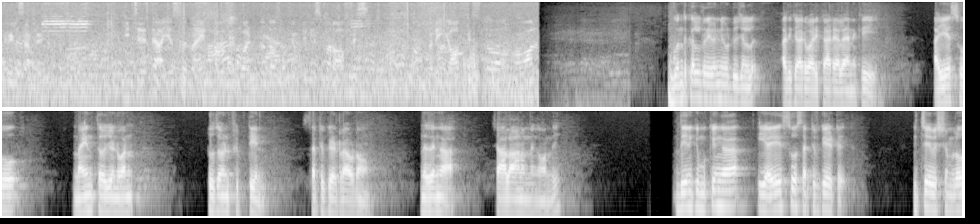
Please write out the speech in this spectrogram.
field subject ఇది చేస్తే ISO nine thousand one two thousand fifteen is for office అంటే ఈ ఆఫీస్లో ఆల్ గుంతకల్ రెవెన్యూ డివిజనల్ అధికారి వారి కార్యాలయానికి ISO nine thousand one two thousand fifteen certificate రావడం నిజంగా చాలా ఆనందంగా ఉంది. దీనికి ముఖ్యంగా ఈ ఐఎస్ఓ సర్టిఫికేట్ ఇచ్చే విషయంలో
